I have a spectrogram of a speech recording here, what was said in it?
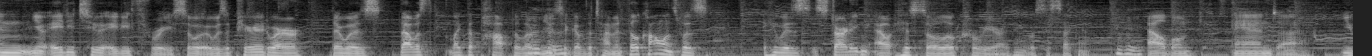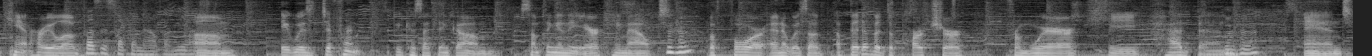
in you know 82 83 so it was a period where there was that was like the popular Mm-hmm. music of the time and phil collins was he was starting out his solo career i think it was his 2nd Mm-hmm. album and uh, you can't hurry love It was the second album, yes. um, it was different because I think um, something in the air came out Mm-hmm. before, and it was a, a bit of a departure from where he had been. Mm-hmm. And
